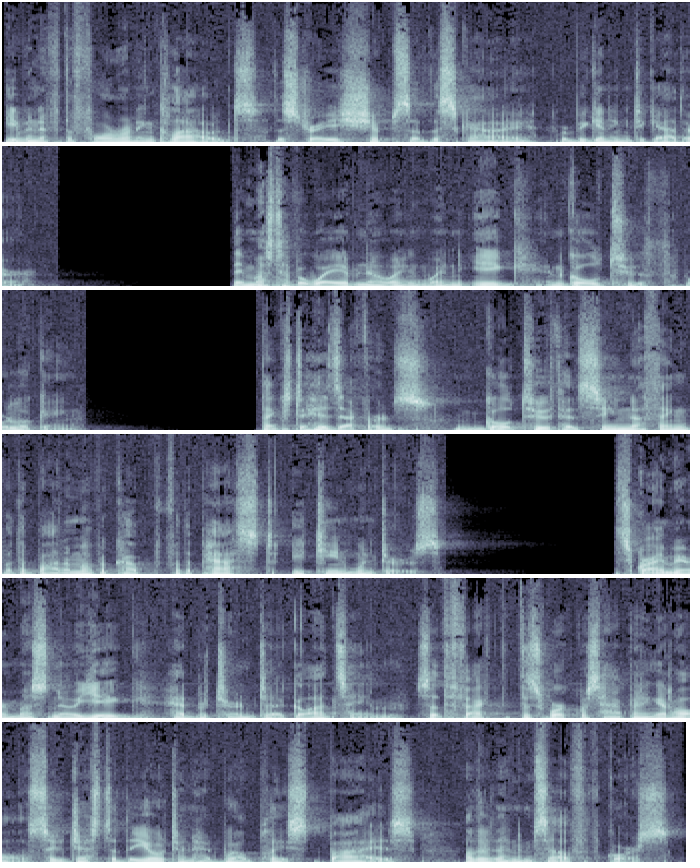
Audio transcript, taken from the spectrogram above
even if the forerunning clouds, the stray ships of the sky, were beginning to gather. They must have a way of knowing when Ygg and Goldtooth were looking. Thanks to his efforts, Goldtooth had seen nothing but the bottom of a cup for the past eighteen winters. Skrymir must know Ygg had returned to Gladsheim, so the fact that this work was happening at all suggested the Jotun had well placed spies, other than himself, of course.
